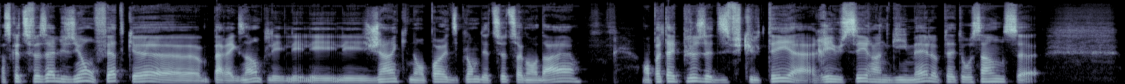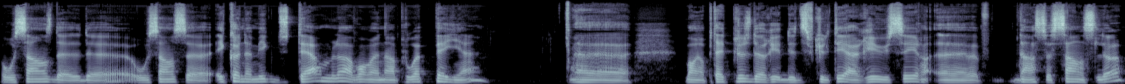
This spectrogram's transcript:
Parce que tu faisais allusion au fait que, euh, par exemple, les, gens qui n'ont pas un diplôme d'études secondaires ont peut-être plus de difficultés à réussir, entre guillemets, peut-être au sens, euh, au sens, de, au sens euh, économique du terme, avoir un emploi payant. bon, ils ont peut-être plus de, de, difficultés à réussir dans ce sens-là.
